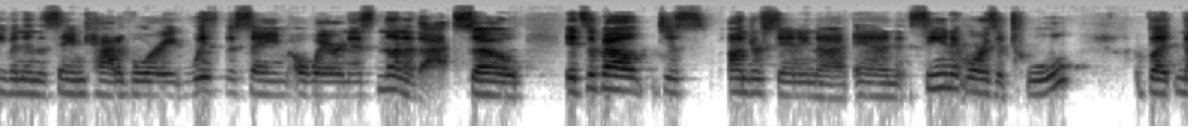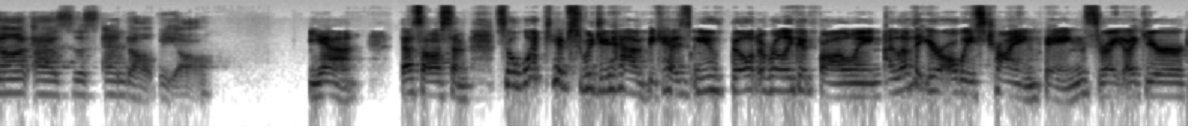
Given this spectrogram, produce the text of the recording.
even in the same category with the same awareness none of that. So it's about just understanding that and seeing it more as a tool, but not as this end all be all. Yeah, that's awesome. So, what tips would you have? Because you've built a really good following. I love that you're always trying things, right? Like you're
